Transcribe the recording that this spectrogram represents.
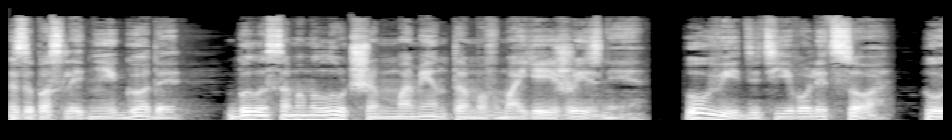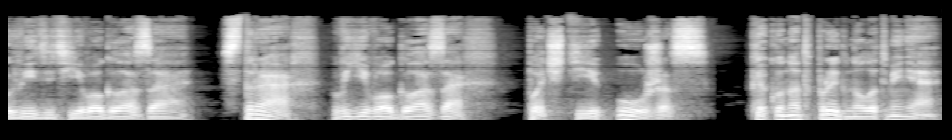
за последние годы было самым лучшим моментом в моей жизни. Увидеть его лицо, увидеть его глаза, страх в его глазах, почти ужас. Как он отпрыгнул от меня,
